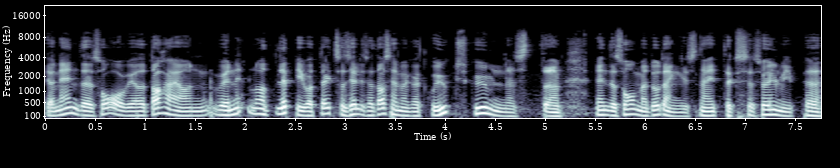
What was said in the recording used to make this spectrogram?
ja nende soov ja tahe on on või nad lepivad täitsa sellise tasemega, et kui üks kümnest äh, nende Soome tudengist näiteks sõlmib äh,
